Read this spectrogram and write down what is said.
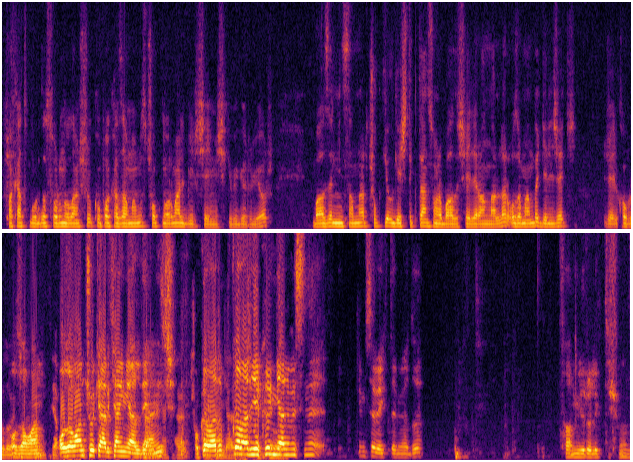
Fakat burada sorun olan şu kupa kazanmamız çok normal bir şeymiş gibi görülüyor. Bazen insanlar çok yıl geçtikten sonra bazı şeyleri anlarlar. O zaman da gelecek Jelko Obradovic O zaman o zaman çok erken geldi yani Geldi. hiç Evet, bu çok kadar erken bu kadar Hiç yakın gelmesini kimse beklemiyordu. Tam Euroleague düşmanı.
